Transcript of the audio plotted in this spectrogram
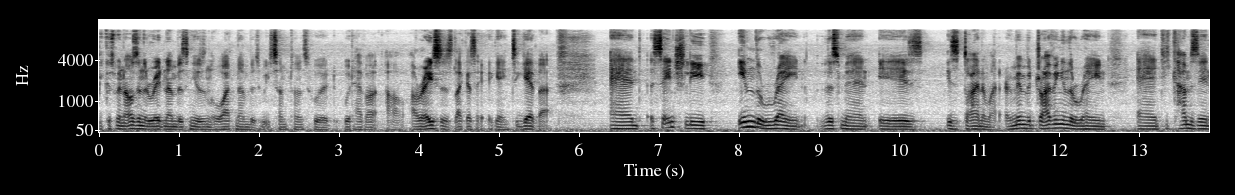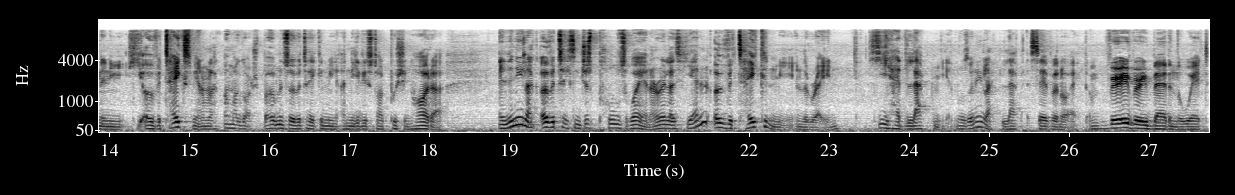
because when I was in the red numbers and he was in the white numbers, we sometimes would would have our, our, our races, like I say again, together. And essentially, in the rain, this man is is dynamite. I remember driving in the rain and he comes in and he, he overtakes me and I'm like, oh my gosh, Bowman's overtaken me. I need to start pushing harder. And then he like overtakes and just pulls away. And I realized he hadn't overtaken me in the rain. He had lapped me. And it was only like lap seven or eight. I'm very, very bad in the wet.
